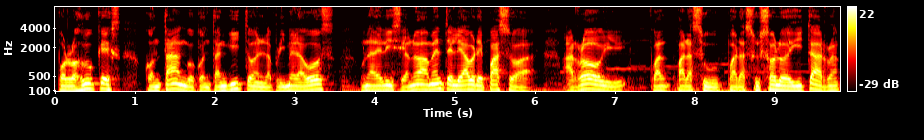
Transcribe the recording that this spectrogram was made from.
Por los Duques, con tango, con tanguito en la primera voz. Una delicia. Nuevamente le abre paso a, a Robbie para su, para su solo de guitarra.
